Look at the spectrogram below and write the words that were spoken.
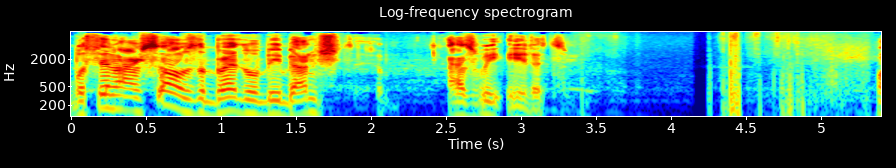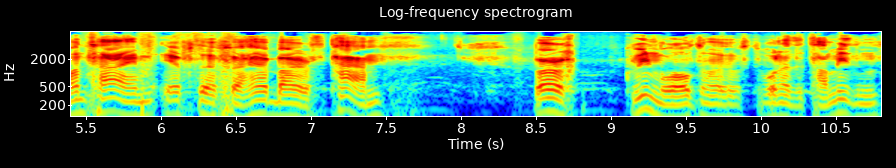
within ourselves, the bread will be benched as we eat it. One time, after Faher Bar of Pam, Baruch Greenwald, one of the Talmidim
